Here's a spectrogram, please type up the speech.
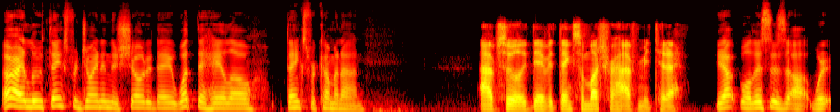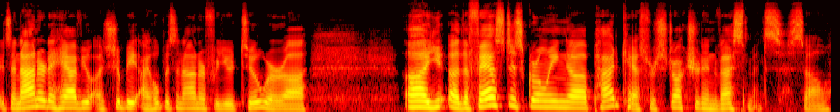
All right, Lou, thanks for joining the show today. What the Halo? Thanks for coming on. Absolutely, David. Thanks so much for having me today. Yeah, well, this is uh, it's an honor to have you. It should be. I hope it's an honor for you too. We're uh, uh, you, uh, the fastest growing uh, podcast for structured investments. So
